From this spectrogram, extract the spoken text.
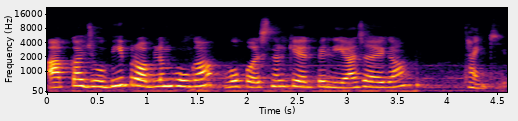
आपका जो भी प्रॉब्लम होगा, वो पर्सनल केयर पे लिया जाएगा। थैंक यू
